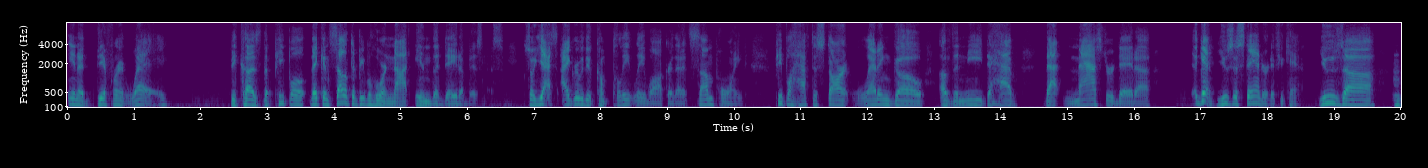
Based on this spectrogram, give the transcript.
in a different way because the people they can sell it to people who are not in the data business. So yes, I agree with you completely Walker that at some point people have to start letting go of the need to have that master data. Again use a standard if you can. Use uh mm.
